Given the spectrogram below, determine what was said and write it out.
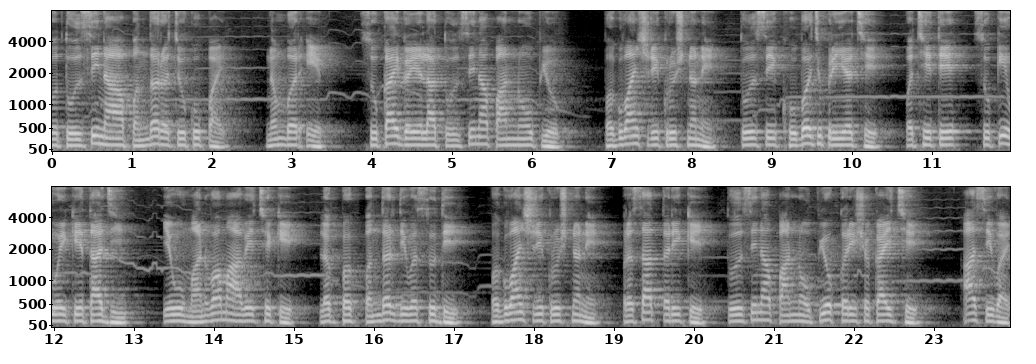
તો તુલસીના આ પંદર અચૂક ઉપાય. નંબર એક, સુકાઈ ગયેલા તુલસીના પાનનો ઉપયોગ. ભગવાન શ્રી કૃષ્ણને તુલસી ખૂબ જ પ્રિય છે, પછી તે સૂકી હોય કે તાજી. એવું માનવામાં આવે છે કે લગભગ પંદર દિવસ સુધી ભગવાન શ્રી કૃષ્ણને પ્રસાદ તરીકે તુલસીના પાનનો ઉપયોગ કરી શકાય છે. આ સિવાય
